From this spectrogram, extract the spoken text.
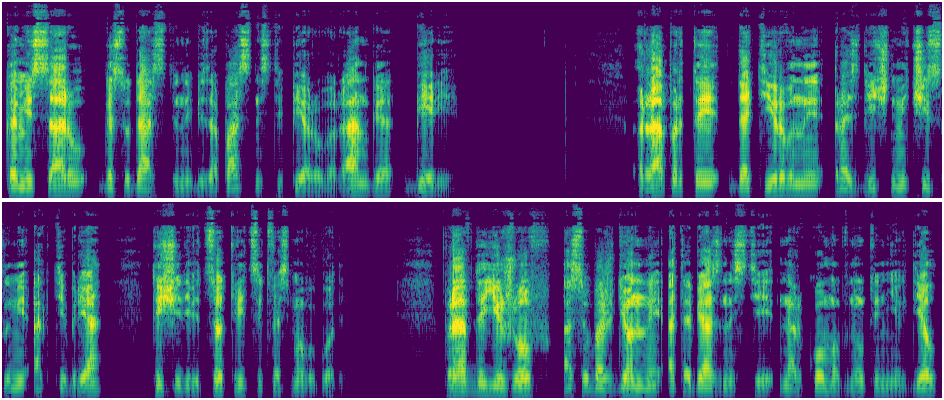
комиссару государственной безопасности первого ранга Берии. Рапорты датированы различными числами октября 1938 года. Правда, Ежов, освобожденный от обязанностей Наркома внутренних дел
